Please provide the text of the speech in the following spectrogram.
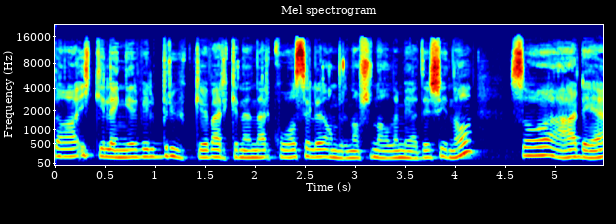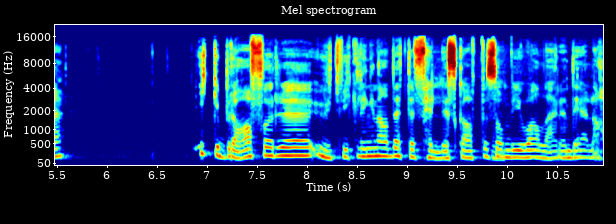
da ikke lenger vil bruke verken NRKs eller andre nasjonale mediers innhold, så er det ikke bra for eh, utviklingen av dette fellesskapet som vi jo alle er en del av.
